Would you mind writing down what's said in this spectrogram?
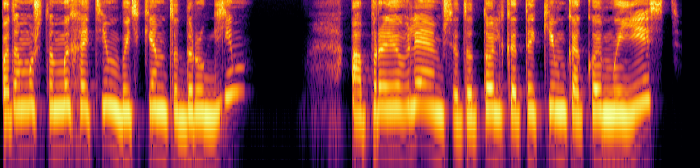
Потому что мы хотим быть кем-то другим, а проявляемся-то только таким, какой мы есть,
